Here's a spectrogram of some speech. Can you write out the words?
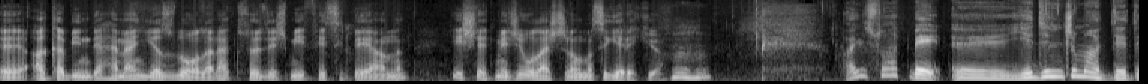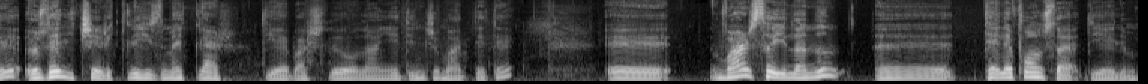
e, akabinde hemen yazılı olarak sözleşmeyi fesih beyanının işletmeciye ulaştırılması gerekiyor. Hı hı. Ali Suat Bey, e, yedinci maddede özel içerikli hizmetler diye başlığı olan yedinci maddede e, varsayılanın e, telefonsa diyelim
